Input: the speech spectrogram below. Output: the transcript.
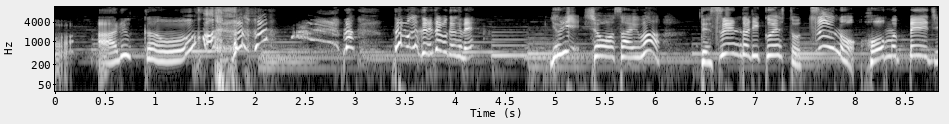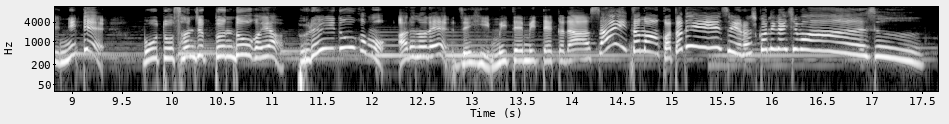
も。あるかも。まあともかくねともかくね。より詳細はデスエンドリクエスト2のホームページにて冒頭30分動画やプレイ動画もあるのでぜひ見てみてください。とのことです。よろしくお願いします。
